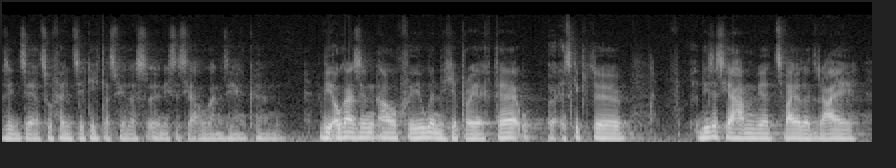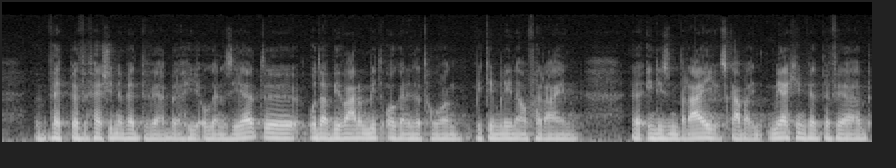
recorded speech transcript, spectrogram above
sind sehr zuversichtlich, dass wir das nächstes Jahr organisieren können. Wir organisieren auch für Jugendliche Projekte. Es gibt, dieses Jahr haben wir zwei oder drei Wettbewerbe, verschiedene Wettbewerbe hier organisiert oder wir waren Mitorganisatoren mit dem Lenau-Verein in diesem Bereich. Es gab einen Märchenwettbewerb,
